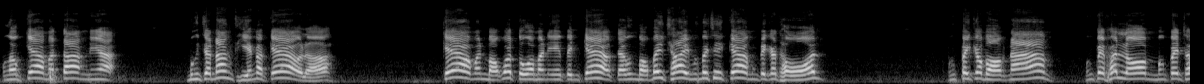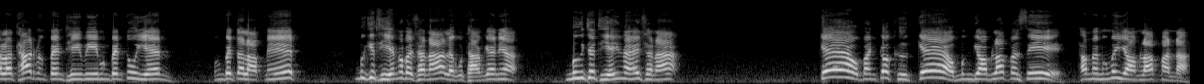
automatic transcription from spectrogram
มึงเอาแก้วมาตั้งเนี่ย มึงจะนั่งเถียงกับแก้วเหรอ แก้วมันบอกว่าตัวมันเองเป็นแก้ว แต่มึงบอกไม่ใช่ มึงไม่ใช่แก้ว มึงเป็นกระโถน มึงเป็นกระบอกน้ำมึงเป็นพัดลม มึงเป็นโทรทัศน์ มึงเป็นทีวี มึงเป็นตู้เย็น มึงเป็นตลับเมตร มึงจะเถียงกันไปชนะเหรอกูถามแค่เนี้ยมึงจะเถียงยังไงให้ชนะ แก้วมันก็คือแก้ว มึงยอมรับมันสิทำไมมึงไม่ยอมรับมันอะ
